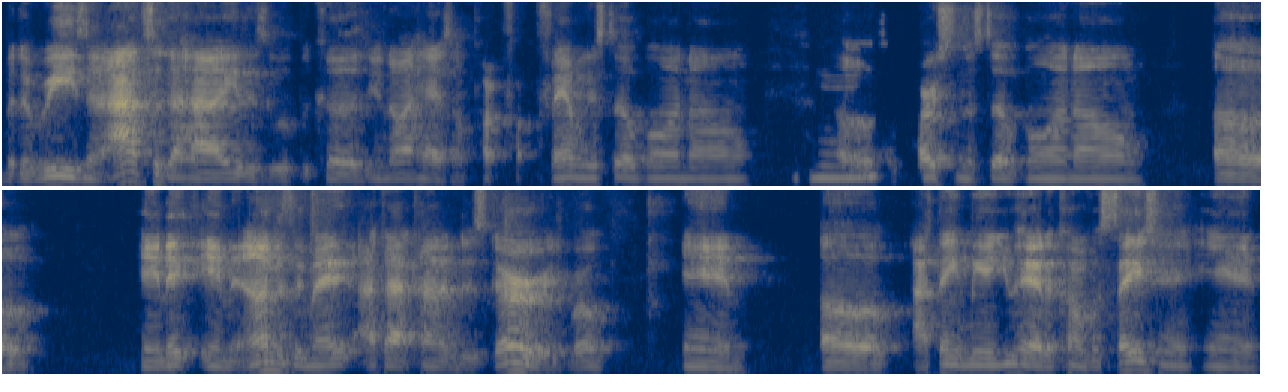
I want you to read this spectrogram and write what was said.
But the reason I took a hiatus was because you know I had some family stuff going on, uh, Mhm. some personal stuff going on, uh, and it, and honestly, man, I got kind of discouraged, bro. And uh, I think me and you had a conversation, and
